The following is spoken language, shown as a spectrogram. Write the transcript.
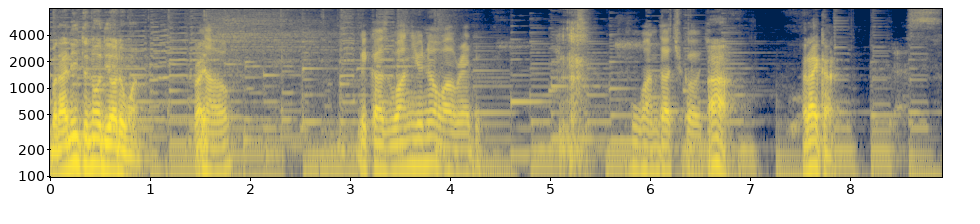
But I need to know the other one, right? No, because one you know already. One Dutch coach. Ah, Rijkaard. Yes.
